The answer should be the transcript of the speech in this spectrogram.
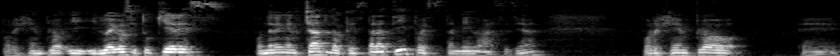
por ejemplo, y, luego si tú quieres poner en el chat lo que es para ti, pues también lo haces, ¿ya? Por ejemplo, eh,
